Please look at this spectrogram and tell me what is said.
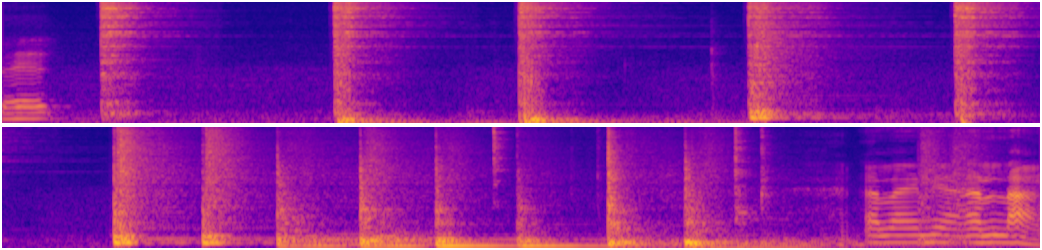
ตึกอะไรเนี่ย อันหลัง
